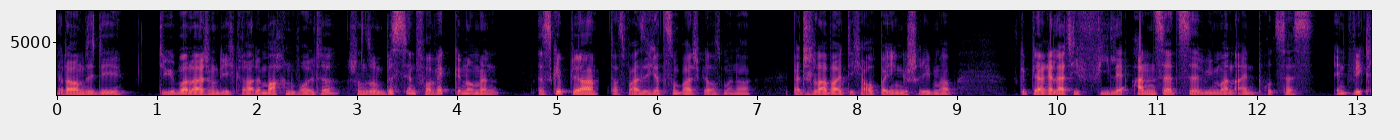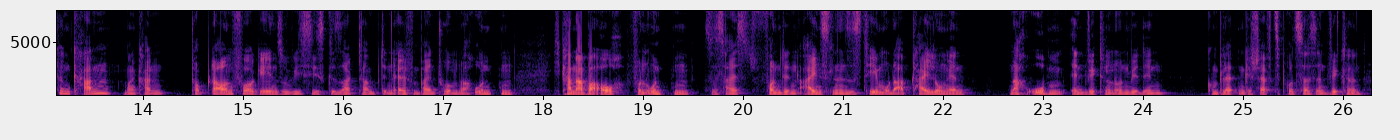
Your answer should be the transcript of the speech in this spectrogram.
Ja, da haben Sie die, die Überleitung, die ich gerade machen wollte, schon so ein bisschen vorweggenommen. Es gibt ja, das weiß ich jetzt zum Beispiel aus meiner Bachelorarbeit, die ich auch bei Ihnen geschrieben habe, es gibt ja relativ viele Ansätze, wie man einen Prozess entwickeln kann. Man kann top-down vorgehen, so wie Sie es gesagt haben, den Elfenbeinturm nach unten, Ich kann aber auch von unten, das heißt von den einzelnen Systemen oder Abteilungen nach oben entwickeln und mir den kompletten Geschäftsprozess entwickeln.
